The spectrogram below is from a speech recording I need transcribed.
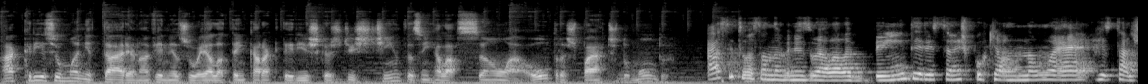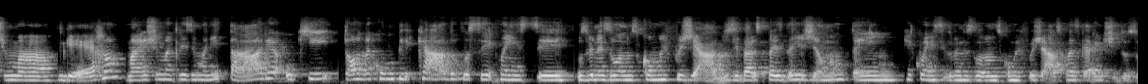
A crise humanitária na Venezuela tem características distintas em relação a outras partes do mundo? A situação na Venezuela é bem interessante porque ela não é resultado de uma guerra, mas de uma crise humanitária, o que torna complicado você reconhecer os venezuelanos como refugiados. E vários países da região não têm reconhecido os venezuelanos como refugiados, mas garantidos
